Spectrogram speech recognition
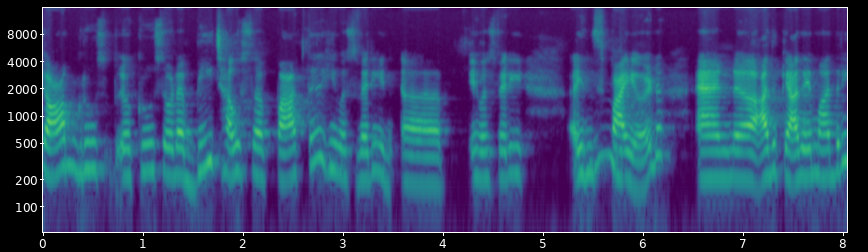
டாம் க்ரூஸ் க்ரூஸோட பீச் ஹவுஸை பார்த்து he was very he was very inspired and அதுக்கு அதே மாதிரி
